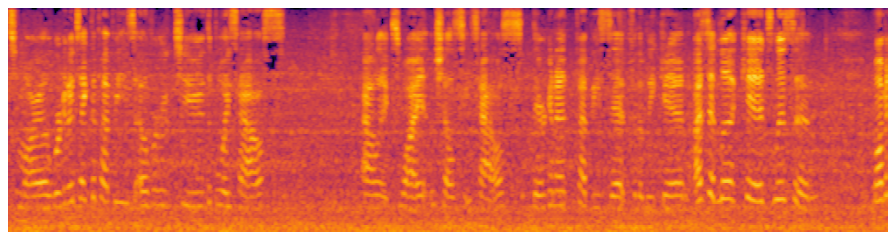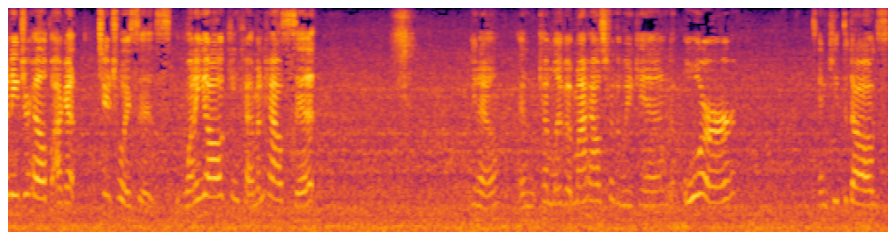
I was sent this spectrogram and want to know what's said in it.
tomorrow. We're going to take the puppies over to the boys' house. Alex, Wyatt, and Chelsea's house. They're going to puppy sit for the weekend. I said, look, kids, listen. Mama needs your help. I got two choices. One of y'all can come and house sit, you know, and come live at my house for the weekend, or, and keep the dogs,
